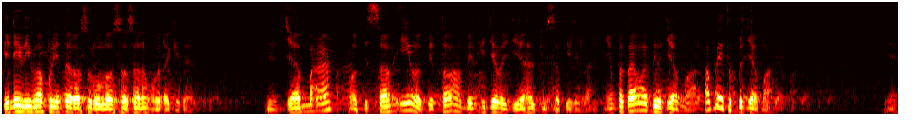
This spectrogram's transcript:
Ini lima perintah Rasulullah SAW kepada kita. Bil jamaah, wa bil sam'i, wa bil ta'ah, bil hijab, wa jihad fi sabilillah. Yang pertama bil jamaah. Apa itu berjamaah? Ya.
